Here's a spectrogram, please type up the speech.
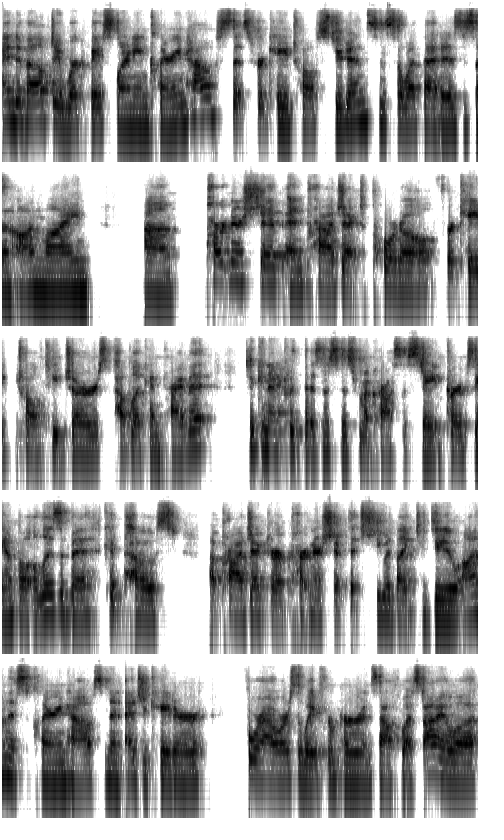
And developed a work based learning clearinghouse that's for K 12 students. And so, what that is, is an online um, partnership and project portal for K 12 teachers, public and private, to connect with businesses from across the state. For example, Elizabeth could post a project or a partnership that she would like to do on this clearinghouse, and an educator four hours away from her in Southwest Iowa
